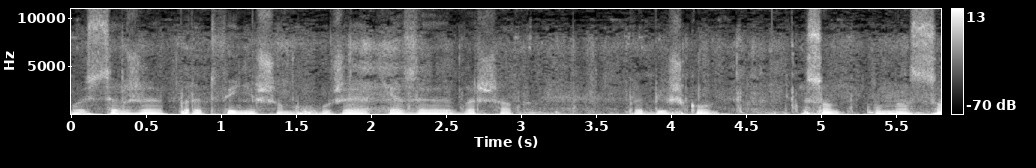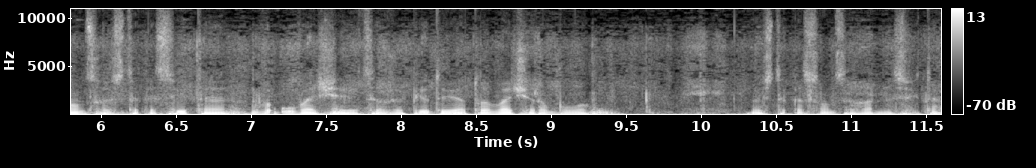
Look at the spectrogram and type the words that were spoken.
Ось це вже перед фінішем, уже як я завершав пробіжку. Сон... У нас сонце ось таке світе в... увечері, це вже пів дев'ятого вечора було. Ось таке сонце гарне світе.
